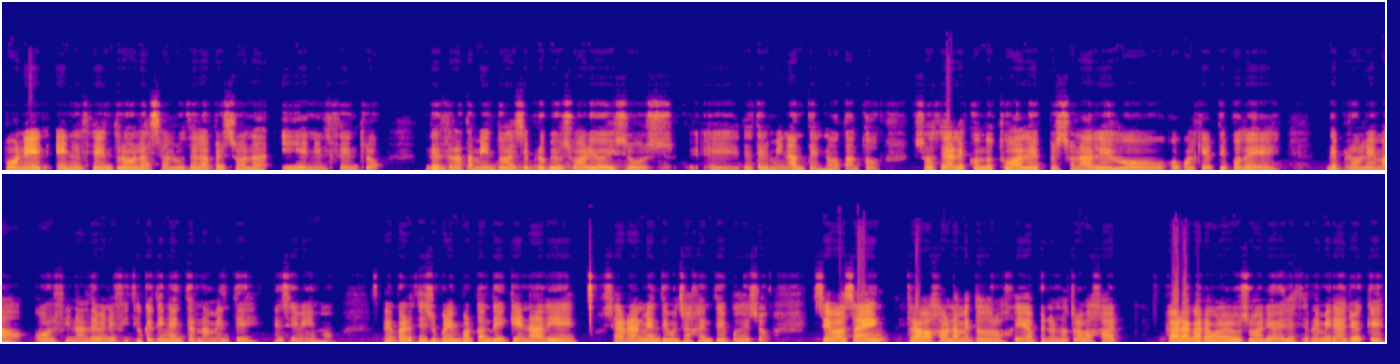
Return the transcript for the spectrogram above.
poner en el centro la salud de la persona y en el centro del tratamiento a ese propio usuario y sus eh, determinantes, ¿no? Tanto sociales, conductuales, personales o, o cualquier tipo de, de, problema o al final de beneficio que tenga internamente en sí mismo. Me parece súper importante y que nadie, o sea, realmente mucha gente, pues eso, se basa en trabajar una metodología, pero no trabajar cara a cara con el usuario y decirle, mira, yo es que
